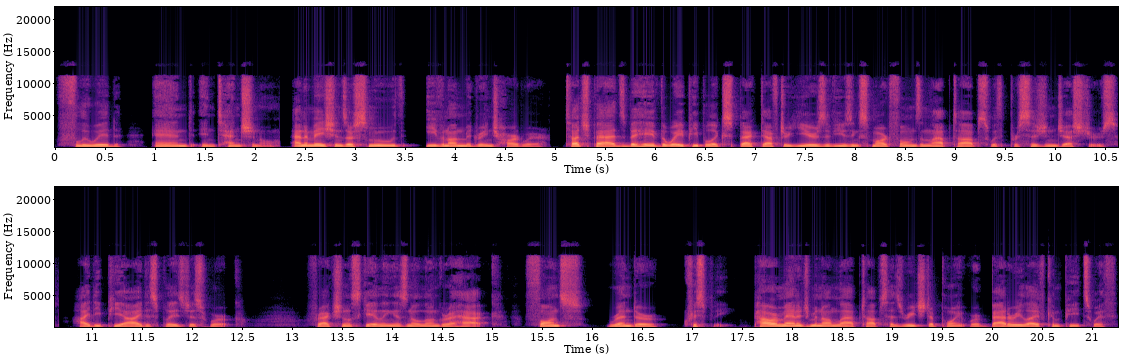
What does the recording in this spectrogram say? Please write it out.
fluid, and intentional. Animations are smooth even on mid-range hardware. Touchpads behave the way people expect after years of using smartphones and laptops with precision gestures. High DPI displays just work. Fractional scaling is no longer a hack. Fonts render crisply. Power management on laptops has reached a point where battery life competes with,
